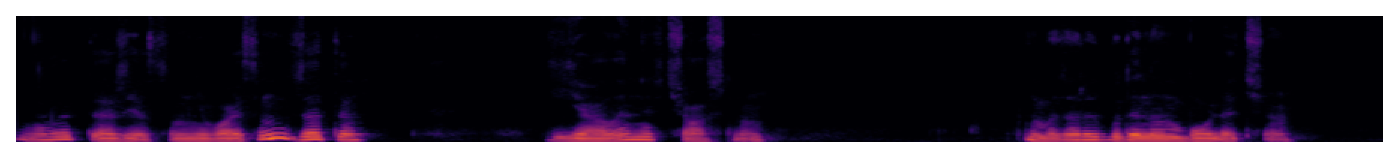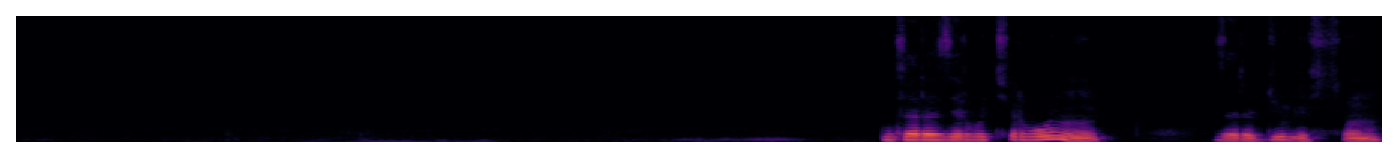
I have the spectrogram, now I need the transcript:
але теж я сумніваюся. Ну, взяти є, але не вчасно. Бо зараз буде нам боляче. Зараз зірву червоні зарадю лісю.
